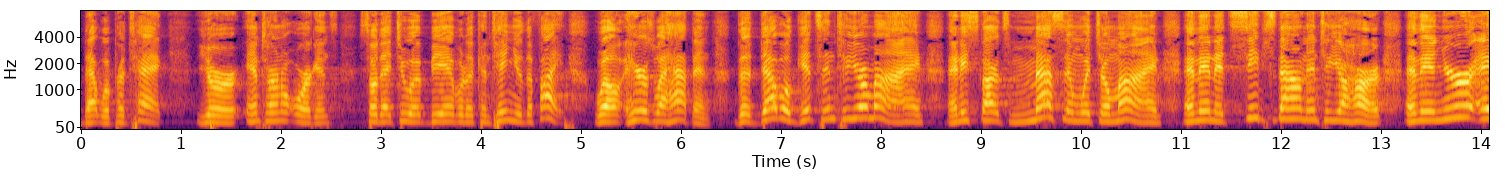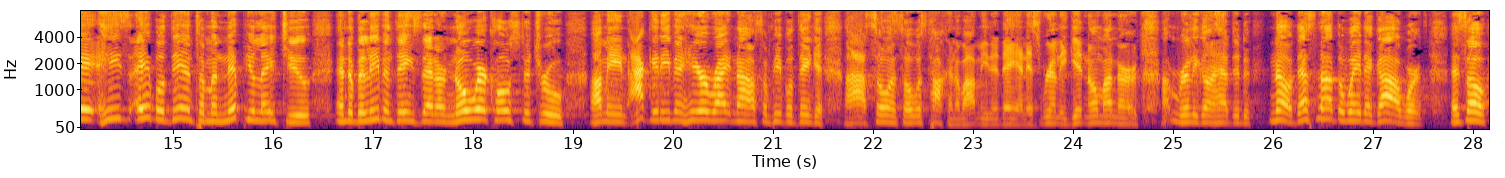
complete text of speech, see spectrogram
that would protect your internal organs so that you would be able to continue the fight. Well, here's what happened. The devil gets into your mind and he starts messing with your mind and then it seeps down into your heart and then you're a, he's able then to manipulate you and to believe in things that are nowhere close to true. I mean, I could even hear right now some people thinking, ah, so and so was talking about me today and it's really getting on my nerves. I'm really going to have to do. No, that's not the way that God works. And so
